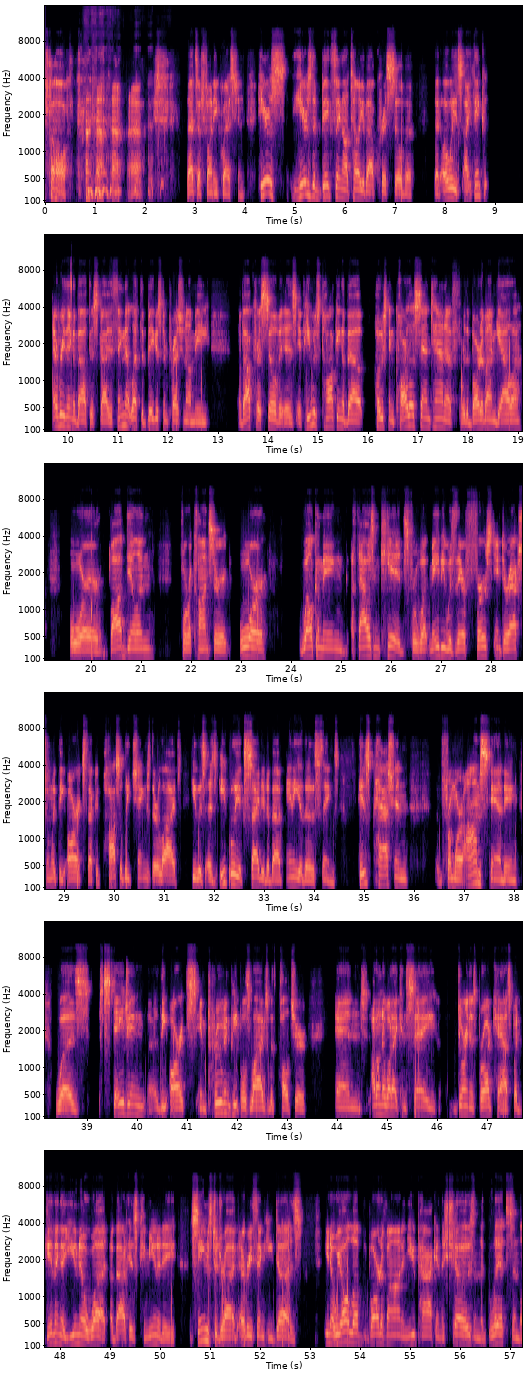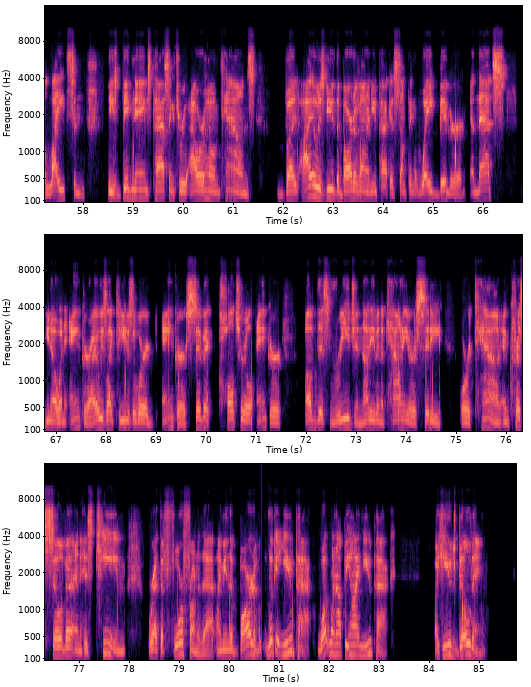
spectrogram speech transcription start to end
Oh, that's a funny question. Here's here's the big thing I'll tell you about Chris Silva that always I think everything about this guy, the thing that left the biggest impression on me about Chris Silva is if he was talking about hosting Carlos Santana for the Bardavon Gala or Bob Dylan for a concert or welcoming a thousand kids for what maybe was their first interaction with the arts that could possibly change their lives. He was as equally excited about any of those things. His passion, from where I'm standing, was staging uh, the arts, improving people's lives with culture. And I don't know what I can say during this broadcast, but giving a you know what about his community seems to drive everything he does. You know, we all love the Bardavon and UPAC and the shows and the glitz and the lights and these big names passing through our hometowns. But I always viewed the Bardavon and UPAC as something way bigger, and that's you know an anchor. I always like to use the word anchor, civic cultural anchor of this region, not even a county or a city or a town. And Chris Silva and his team were at the forefront of that. I mean, the Bardavon. Look at UPAC. What went up behind UPAC? A huge building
